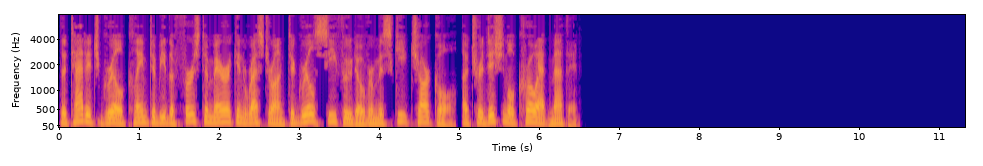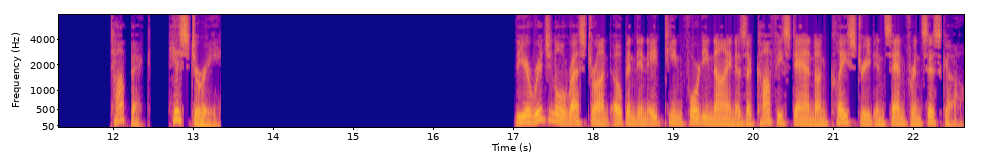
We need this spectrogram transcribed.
the Tadich Grill claimed to be the first American restaurant to grill seafood over mesquite charcoal, a traditional Croat method. History The original restaurant opened in 1849 as a coffee stand on Clay Street in San Francisco.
